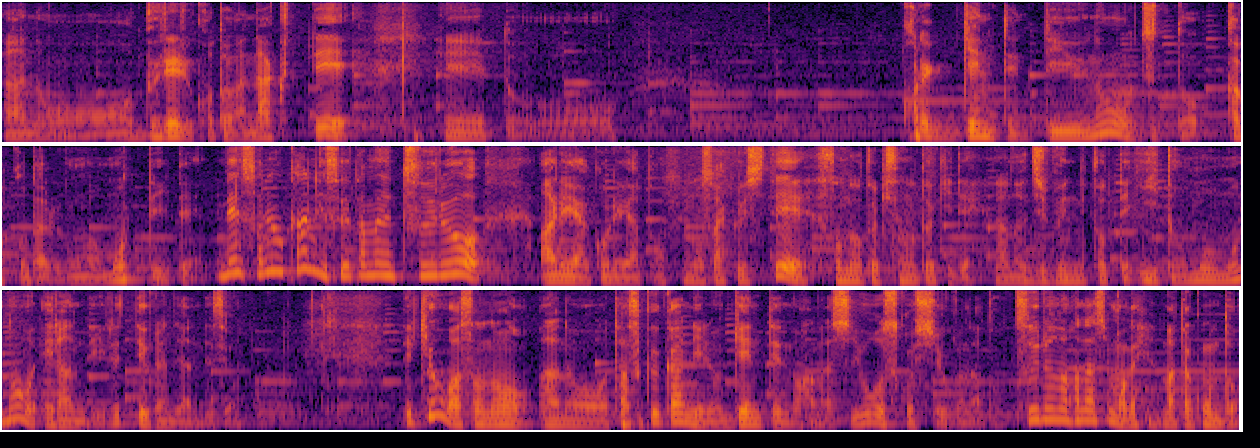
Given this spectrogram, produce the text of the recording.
あのブレることがなくてえっ、とこれ原点っていうのをずっと確固たるものを持っていてでそれを管理するためのツールをあれやこれやと模索してその時その時であの自分にとっていいと思うものを選んでいるっていう感じなんですよ。で今日はそのあのタスク管理の原点の話を少ししようかなとツールの話もねまた今度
